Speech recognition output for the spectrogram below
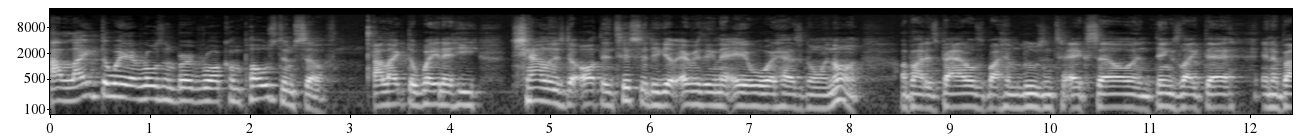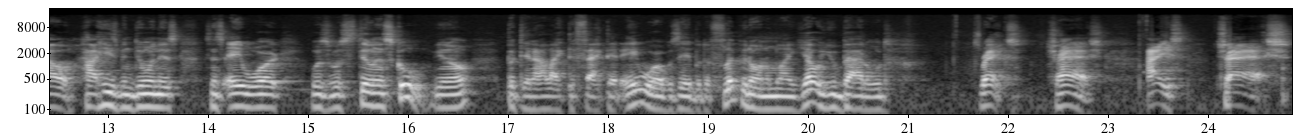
I like the way that Rosenberg Raw composed himself. I like the way that he challenged the authenticity of everything that A has going on. About his battles, about him losing to XL and things like that, and about how he's been doing this since A Ward was, was still in school, you know? But then I like the fact that A Ward was able to flip it on him like, yo, you battled Rex, trash, Ice, trash,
